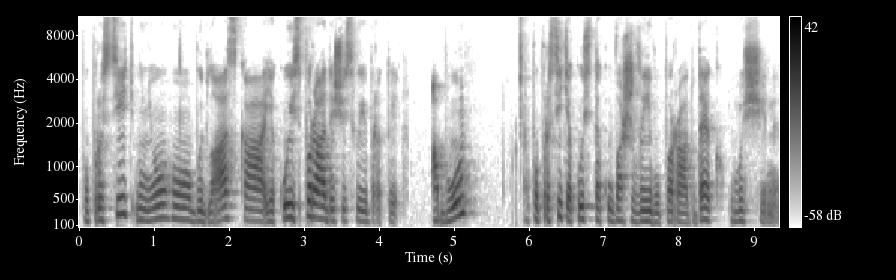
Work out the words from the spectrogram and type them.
Попросіть у нього, будь ласка, якоїсь поради щось вибрати. Або попросіть якусь таку важливу пораду, да, як у мужчини.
